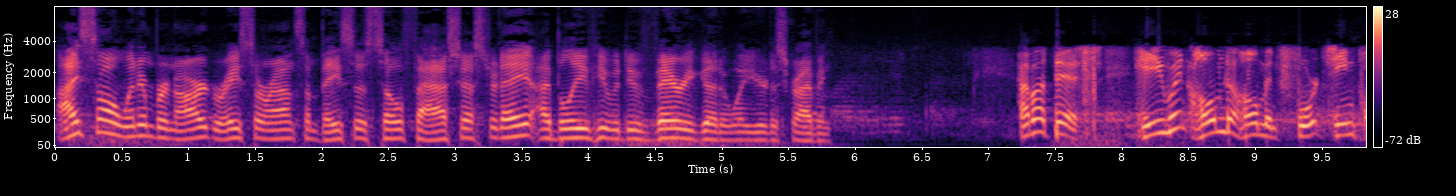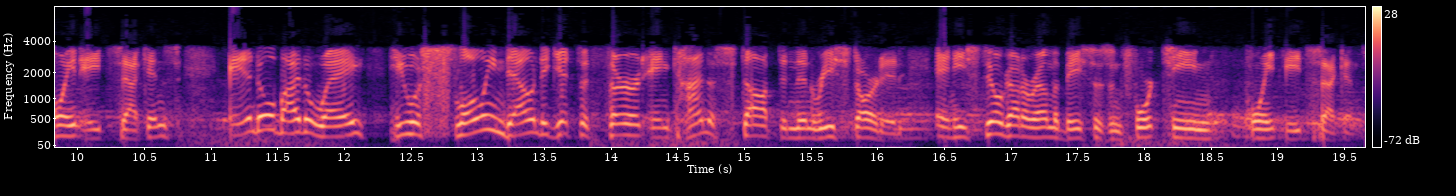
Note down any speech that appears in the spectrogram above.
I saw Wynton Bernard race around some bases so fast yesterday. I believe he would do very good at what you're describing. How about this? He went home to home in 14.8 seconds. And oh, by the way, he was slowing down to get to third and kind of stopped and then restarted. And he still got around the bases in 14.8 seconds.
